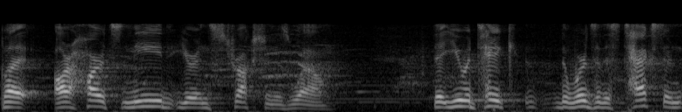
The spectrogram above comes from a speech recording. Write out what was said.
But our hearts need your instruction as well. That you would take the words of this text and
